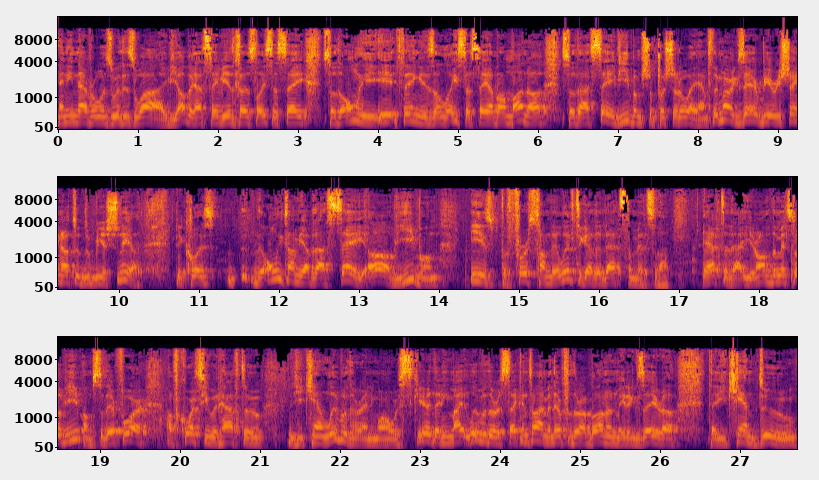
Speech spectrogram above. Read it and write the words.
and he never was with his wife, say, so the only thing is a Leisa say of Almana, so that say Yibam should push it away. And the because the only time you have that say of Yibam is the first time they live together, that's the mitzvah. After that, you don't have the mitzvah of Yibam. So therefore, of course, he would have to, he can't live with her anymore. We're scared that he might live with her a second time, and therefore the Rabbanon made a gzeira that he can't do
